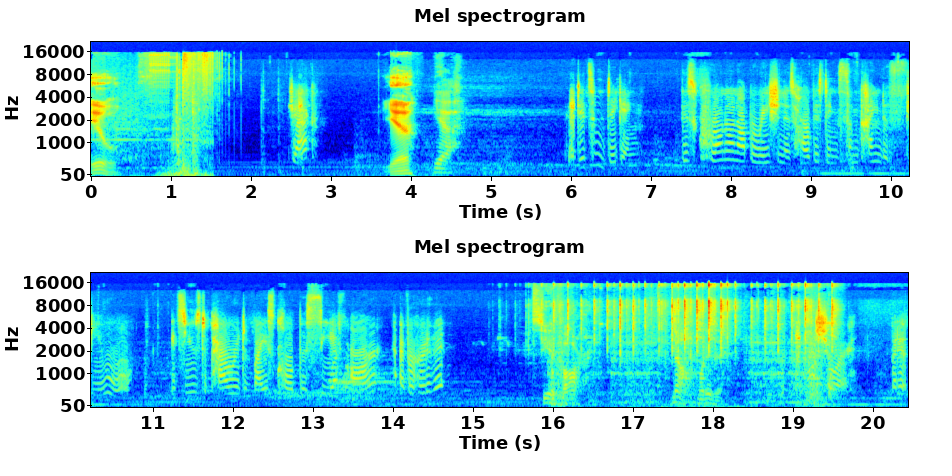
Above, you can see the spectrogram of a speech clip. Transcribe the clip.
Ew. Jack, Yeah? Yeah. I did some digging. This Chronon operation is harvesting some kind of fuel. It's used to power a device called the CFR. Ever heard of it? CFR. No, what is it? Not sure. But it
